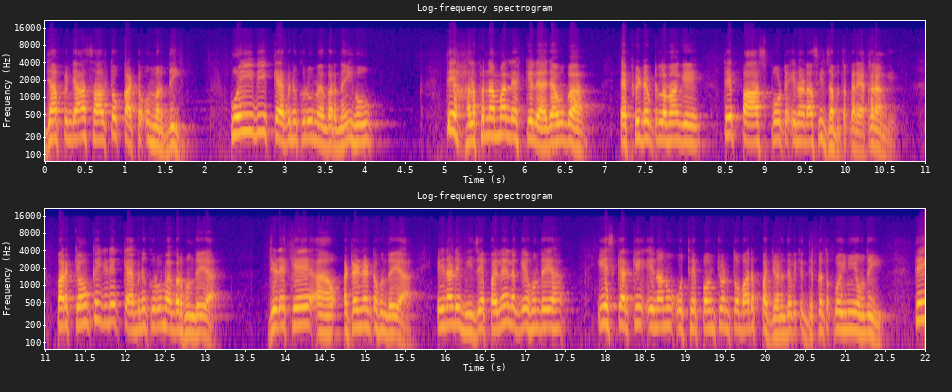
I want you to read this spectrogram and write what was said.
ਜਾਂ 50 ਸਾਲ ਤੋਂ ਘੱਟ ਉਮਰ ਦੀ ਕੋਈ ਵੀ ਕੈਬਨ ਕਰੂ ਮੈਂਬਰ ਨਹੀਂ ਹੋਊ। ਤੇ ਹਲਫਨਾਮਾ ਲਿਖ ਕੇ ਲੈ ਜਾਊਗਾ ਐਫੀਡੇਵਿਟ ਲਵਾਂਗੇ ਤੇ ਪਾਸਪੋਰਟ ਇਹਨਾਂ ਦਾ ਅਸੀਂ ਜ਼ਬਤ ਕਰਿਆ ਕਰਾਂਗੇ। ਪਰ ਕਿਉਂਕਿ ਜਿਹੜੇ ਕੈਬਨ ਕਰੂ ਮੈਂਬਰ ਹੁੰਦੇ ਆ ਜਿਹੜੇ ਕਿ ਅਟੈਂਡੈਂਟ ਹੁੰਦੇ ਆ, ਇਹਨਾਂ ਦੇ ਵੀਜ਼ੇ ਪਹਿਲਾਂ ਹੀ ਲੱਗੇ ਹੁੰਦੇ ਆ। ਇਸ ਕਰਕੇ ਇਹਨਾਂ ਨੂੰ ਉੱਥੇ ਪਹੁੰਚਣ ਤੋਂ ਬਾਅਦ ਭੱਜਣ ਦੇ ਵਿੱਚ ਦਿੱਕਤ ਕੋਈ ਨਹੀਂ ਆਉਂਦੀ। ਤੇ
